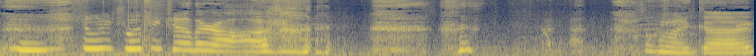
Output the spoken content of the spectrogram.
and we flip each other off. oh my god.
